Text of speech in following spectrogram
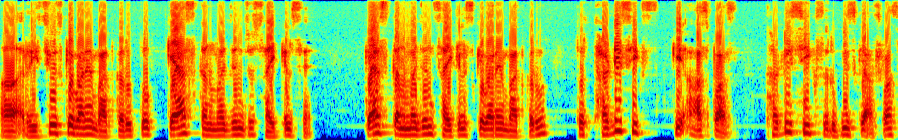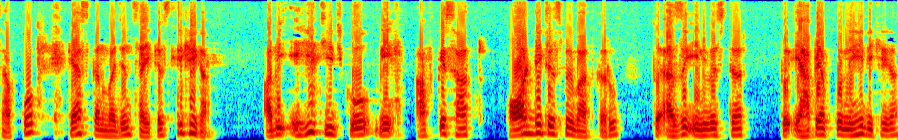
रिस्यूज के बारे में बात करूँ तो कैश कन्वर्जन जो साइकिल्स है कैश कन्वर्जन साइकिल्स के बारे में बात करूँ तो 36 के आसपास 36 रुपीस के आसपास आपको कैश कन्वर्जन साइकिल्स दिखेगा। अभी यही चीज़ को मैं आपके साथ और डिटेल्स में बात करूँ तो एज ए इन्वेस्टर तो यहाँ पे आपको नहीं दिखेगा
